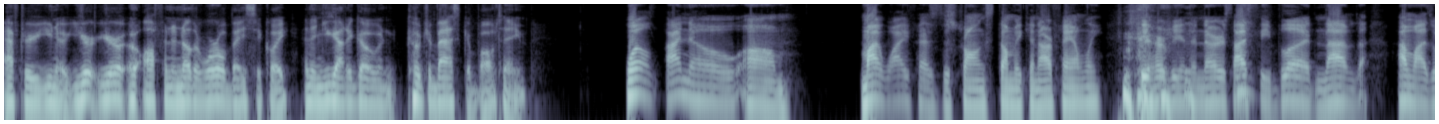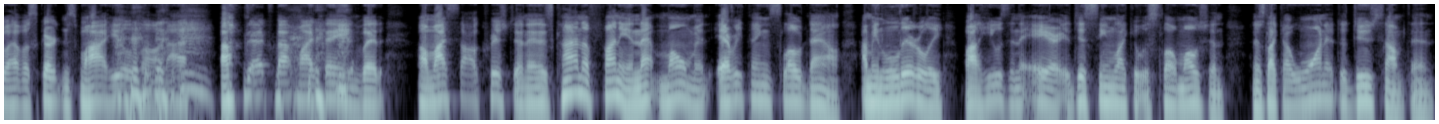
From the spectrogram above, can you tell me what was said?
after you know you're you're off in another world basically, and then you got to go and coach a basketball team? Well, I know um, my wife has the strong stomach in our family. See her being a nurse, I see blood, and I'm I might as well have a skirt and some high heels on. I, I that's not my thing, but. Um, I saw Christian, and it's kind of funny. In that moment, everything slowed down. I mean, literally, while he was in the air, it just seemed like it was slow motion. And it's like I wanted to do something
